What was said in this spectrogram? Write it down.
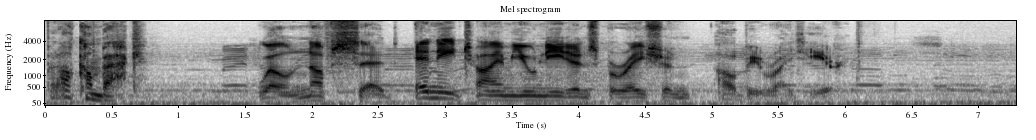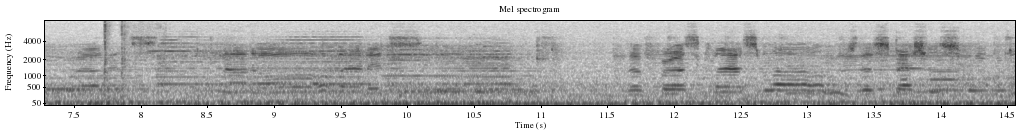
but I'll come back. Well, enough said. Anytime you need inspiration, I'll be right here. First class lounge, the special suite,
